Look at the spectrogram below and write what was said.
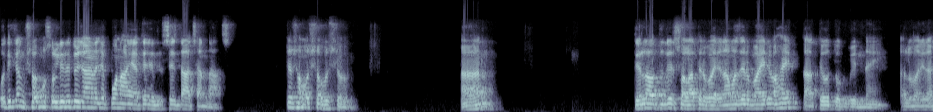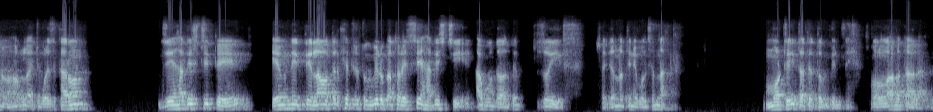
অধিকাংশ মুসল্লিরা তো জানে না যে কোন আয়াতে সেজদা আছে আর না আছে। এটা সমস্যা অবশ্য হবে। আর তেলাওয়াত যদি সলাতের বাইরে, নামাজের বাইরে হয়, তাতেও তকবির নাই। আলমানি রহমাল্লাহ এটি বলেছে। কারণ, যে হাদিসটিতে এমনি তেলাওয়াতের ক্ষেত্রে তকবির কথা রয়েছে, হাদিসটি আবু দাউদের জয়ীফ। সেই জন্য তিনি বলছেন, না, মোটেই তাতে তকবির নেই। আল্লাহ তাআলা।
